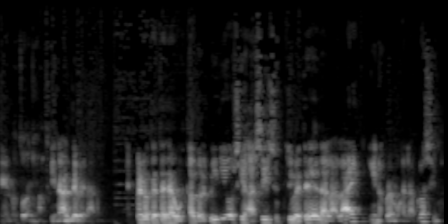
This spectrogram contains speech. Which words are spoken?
en otoño, a final de verano. Espero que te haya gustado el vídeo. Si es así, suscríbete, dale a like y nos vemos en la próxima.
